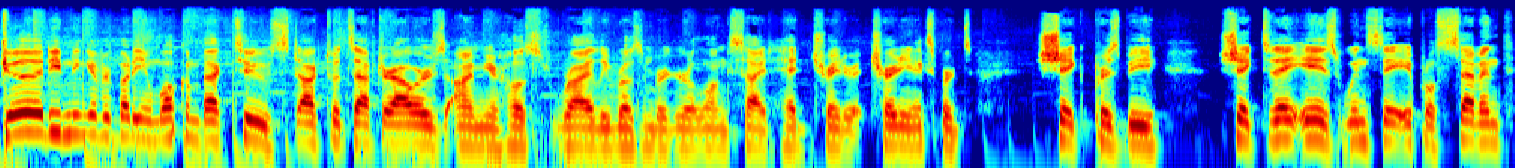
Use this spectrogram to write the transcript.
Good evening, everybody, and welcome back to StockTwits After Hours. I'm your host, Riley Rosenberger, alongside head trader at Trading Experts, Shake Prisby. Shake, today is Wednesday, April 7th,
